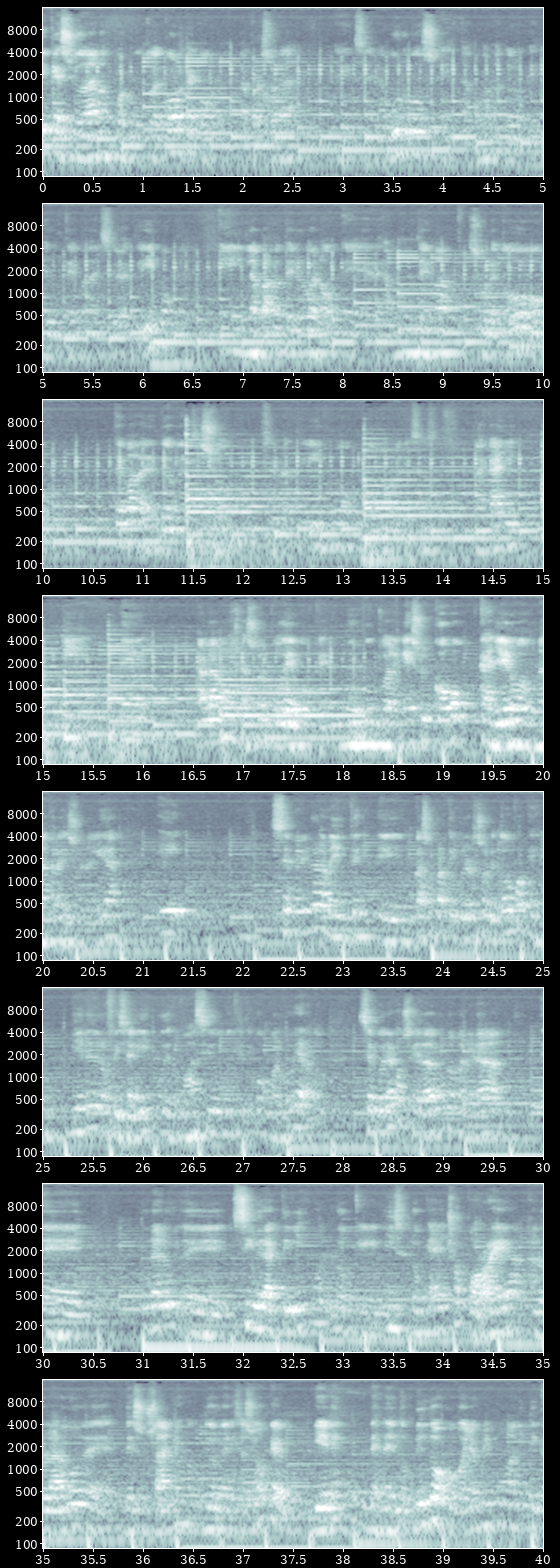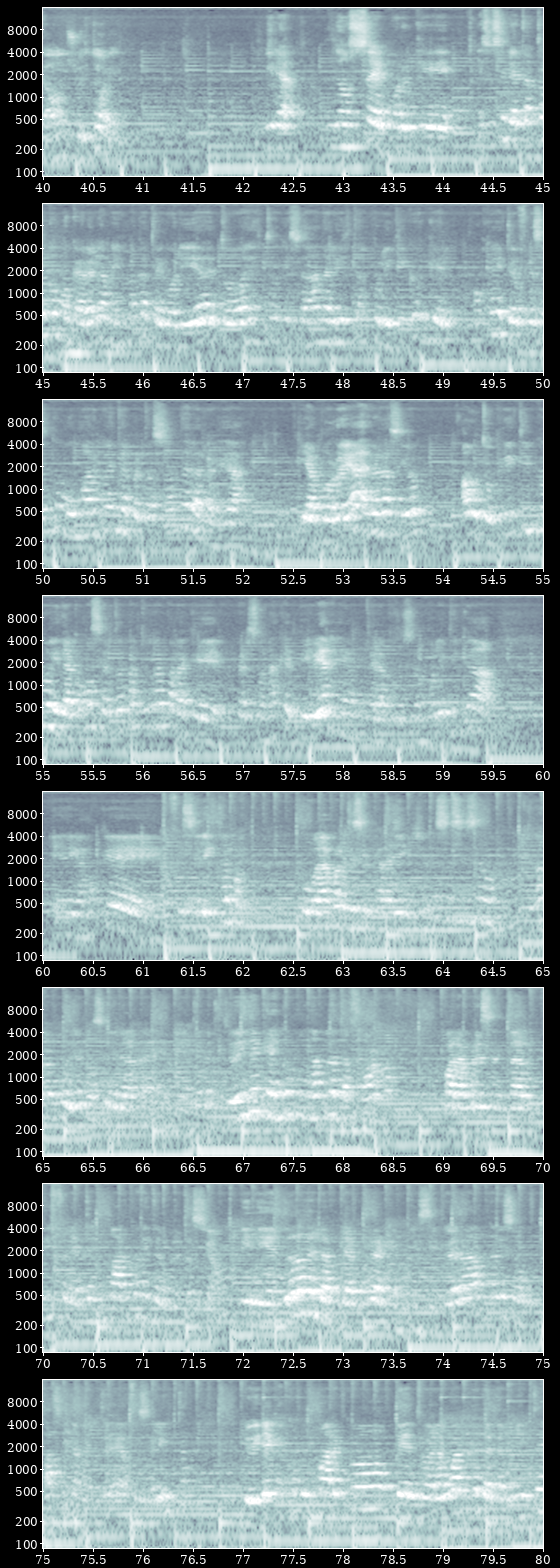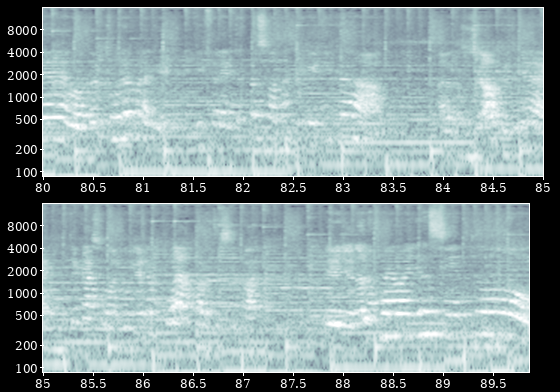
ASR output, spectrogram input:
República de Ciudadanos por punto de corte con la profesora eh, Selena Burgos. Eh, estamos hablando de lo que es el tema del ciberactivismo. En la parte anterior, bueno, eh, dejamos un tema, sobre todo, tema de, de organización, ciberactivismo, cómo organizas la calle. Y eh, hablamos del caso de Podemos, que es muy puntual en eso y cómo cayeron en una tradicionalidad. Eh, se me vino a la mente eh, un caso particular, sobre todo porque viene del oficialismo y después ha sido muy crítico con el gobierno. ¿Se podría considerar de alguna manera eh, una eh, ciberactivismo lo que, lo que ha hecho Correa a lo largo de, de sus años de organización, que viene desde el 2002, como ellos mismos han indicado en su historia? Mira, no sé, porque eso sería tanto como caer en la misma categoría de todos estos quizás analistas políticos que, ok, te ofrecen como un marco de interpretación de la realidad. Y a Correa es verdad, ha sido autocrítico y da como cierta apertura para que personas que divergen de la posición política, eh, digamos que oficialista, pues pueda participar allí. Yo no sé si eso, no lo podría considerar, eh. Yo diría que es como una plataforma para presentar diferentes marcos de interpretación, viniendo de la Correa, que en principio era una visión básicamente oficialista, yo diría que es como un marco dentro de la web que te permite o apertura para que diferentes personas críticas a, a la crítica, en este caso al gobierno, puedan participar. Pero yo no los veo ellos haciendo eh,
